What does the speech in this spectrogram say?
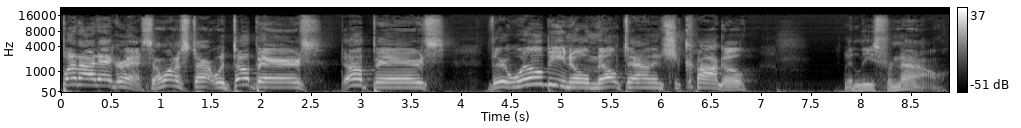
But I digress. I want to start with the Bears. The Bears. There will be no meltdown in Chicago, at least for now.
